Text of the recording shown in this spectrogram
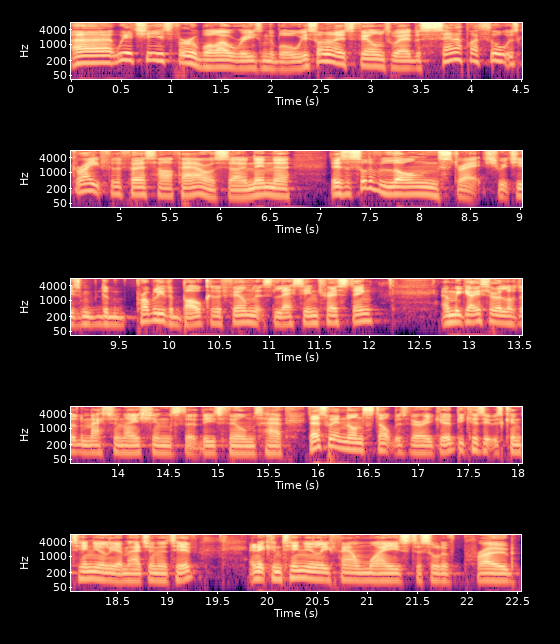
Uh, which is for a while reasonable. It's one of those films where the setup I thought was great for the first half hour or so, and then uh, there's a sort of long stretch, which is the, probably the bulk of the film that's less interesting. And we go through a lot of the machinations that these films have. That's where Non-Stop was very good because it was continually imaginative, and it continually found ways to sort of probe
